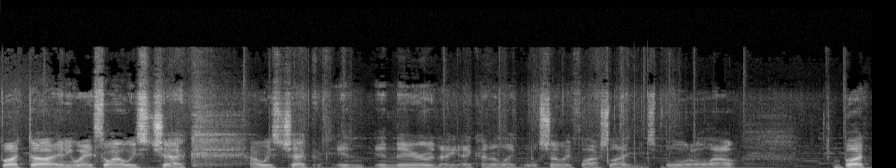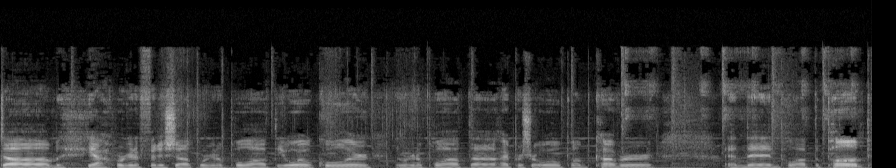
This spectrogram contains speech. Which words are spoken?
But uh, anyway, so I always check I always check in in there and I, I kind of like will shine my flashlight and just blow it all out. But um, yeah, we're gonna finish up. We're gonna pull out the oil cooler and we're gonna pull out the high pressure oil pump cover and then pull out the pump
